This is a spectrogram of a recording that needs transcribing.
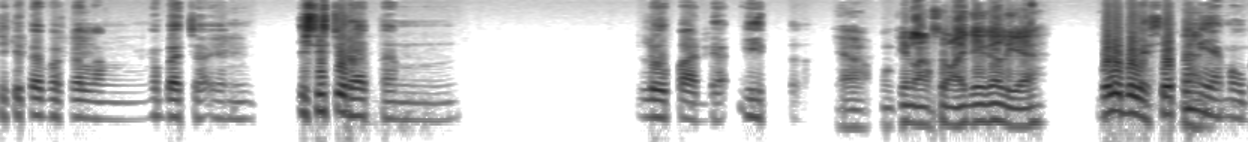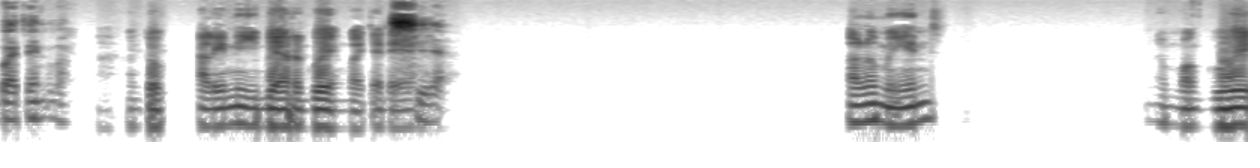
jadi kita bakalan ngebacain isi curhatan lo pada gitu. ya mungkin langsung aja kali ya Boleh boleh siapa Nah. nih yang mau bacain lo? Nah, untuk kali ini biar gue yang baca deh Siap. halo Mins nama gue.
